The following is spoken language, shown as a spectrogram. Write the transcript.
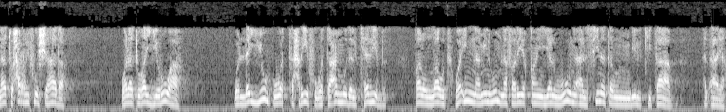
لا تحرفوا الشهادة ولا تغيروها. واللي هو التحريف وتعمد الكذب. قال الله وإن منهم لفريقا يلوون ألسنتهم بالكتاب. الآية.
